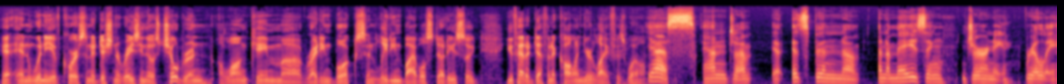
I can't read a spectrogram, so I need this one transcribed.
and Winnie, of course, in addition to raising those children, along came uh, writing books and leading Bible studies. So you've had a definite call in your life as well. Yes, and um, it, it's been uh, an amazing journey, really.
